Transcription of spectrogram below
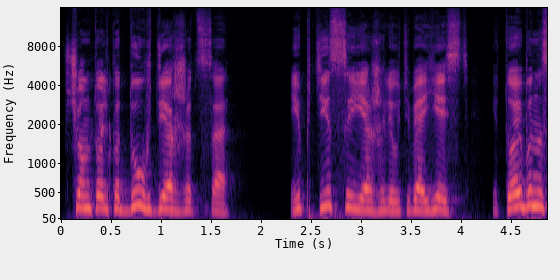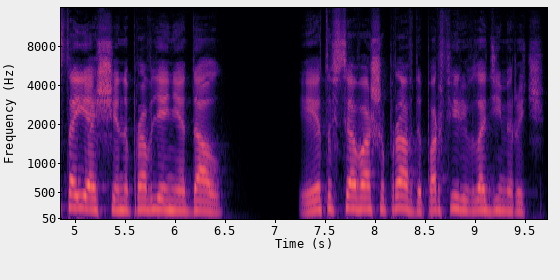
в чем только дух держится. И птицы, ежели у тебя есть, и той бы настоящее направление дал. И это вся ваша правда, Порфирий Владимирович.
